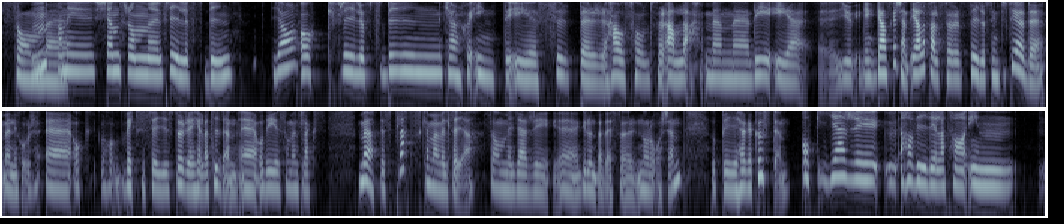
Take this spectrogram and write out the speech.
Som, mm, han är känd från eh, friluftsbyn. Ja, och friluftsbyn kanske inte är super household för alla, men eh, det är ju ganska känt, i alla fall för friluftsintresserade människor, och växer sig ju större hela tiden. Och det är som en slags mötesplats kan man väl säga, som Jerry eh, grundade för några år sedan uppe i Höga Kusten. Och Jerry har vi velat ha in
